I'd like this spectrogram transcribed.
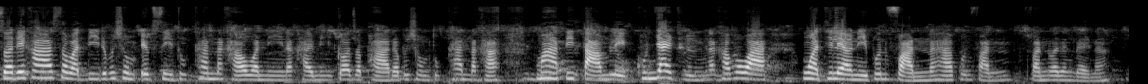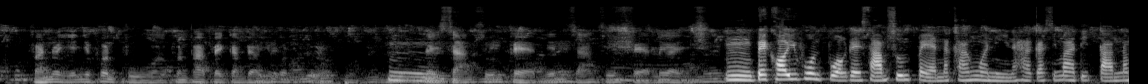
สวัสดีค่ะ สวัสดีท่านผู้ชม FC ทุกท่านนะคะ วันนี้นะคะมินก็จะพาท่านผู้ชมทุกท่านนะคะ มาติดตามเหล็กคุณย่ายถึงนะคะ เพราะว่างวดที่แล้วนี่เพิ่นฝันนะคะเพิ่นฝันฝันว่าจังไดนะฝันว่าเห็นอยู่พ่นปูอะพ่นพาไปกำเบลอยู่พ่นปูอืมได้สามศูนย์แปดเห็นสามศูนย์แปดเรื่อยอืมไปขออยู่โพ่นปวกได้308นะคะงวดนี้นะคะกสิมาติดตามนํ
